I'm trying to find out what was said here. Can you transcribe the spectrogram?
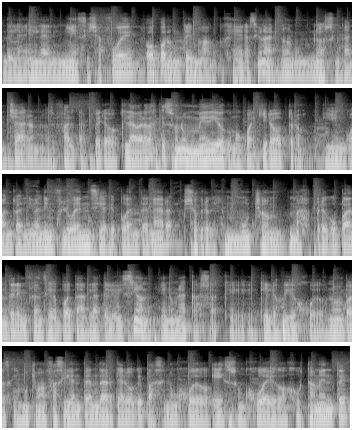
en la niñez y ya fue, o por un tema generacional, ¿no? no se engancharon, no hace falta, pero la verdad es que son un medio como cualquier otro y en cuanto al nivel de influencia que pueden tener, yo creo que es mucho más preocupante la influencia que puede tener la televisión en una casa que, los videojuegos. ¿no? Me parece que es mucho más fácil entender que algo que pasa en un juego es un juego justamente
